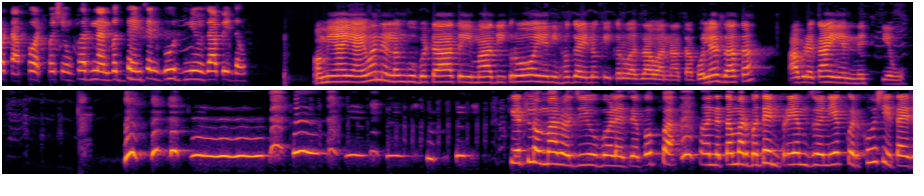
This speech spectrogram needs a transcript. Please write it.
ફટાફટ. પછી હું ઘરના બધાને છે ને ગુડ ન્યૂઝ આપી દઉં. અમે અહીંયા આવ્યા ને લંગુ બટા તો એ મા દીકરો એની હગાઈ નક્કી કરવા જવાના હતા. ભલે જાતા, આપણે કાંઈ એને નથી કેવું કેટલો મારો જીવ બળે છે, પપ્પા. અને તમાર બધાને પ્રેમ જોઈને એક વાર ખુશી થાય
